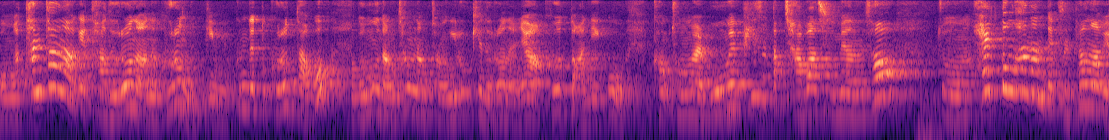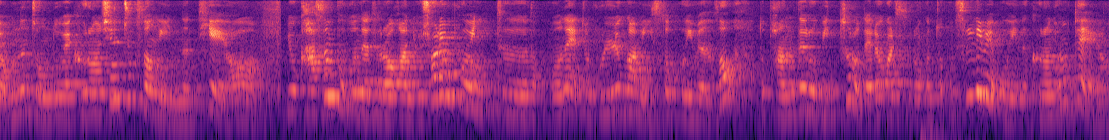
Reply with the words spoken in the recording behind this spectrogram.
뭔가 탄탄하게 다 늘어나는 그런 느낌이에요. 근데 또 그렇다고 너무 낭창낭창 이렇게 늘어나냐? 그것도 아니고 거- 정말 몸의 핏을 딱 잡아주면서 좀 활동하는데 불편함이 없는 정도의 그런 신축성이 있는 티예요. 이 가슴 부분에 들어간 이 셔링 포인트 덕분에 좀 볼륨감이 있어 보이면서 또 반대로 밑으로 내려갈수록은 조금 슬림해 보이는 그런 형태예요.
